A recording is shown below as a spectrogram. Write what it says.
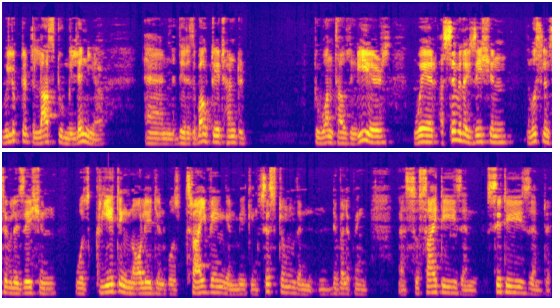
We looked at the last two millennia, and there is about 800 to 1000 years where a civilization, the Muslim civilization, was creating knowledge and was thriving and making systems and developing uh, societies and cities and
